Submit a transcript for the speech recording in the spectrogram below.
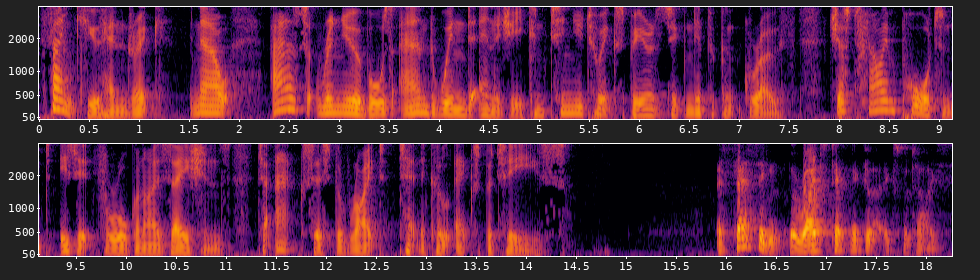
Thank you, Hendrik. Now, as renewables and wind energy continue to experience significant growth, just how important is it for organisations to access the right technical expertise? Assessing the right technical expertise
